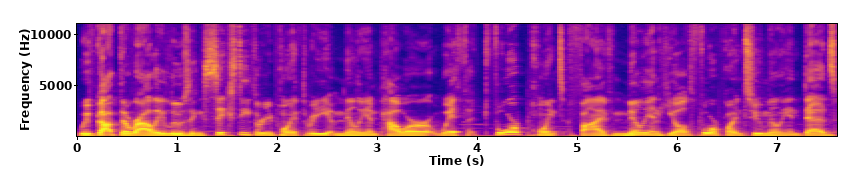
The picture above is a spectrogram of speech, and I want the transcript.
We've got the rally losing 63.3 million power with 4.5 million healed 4.2 million deads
